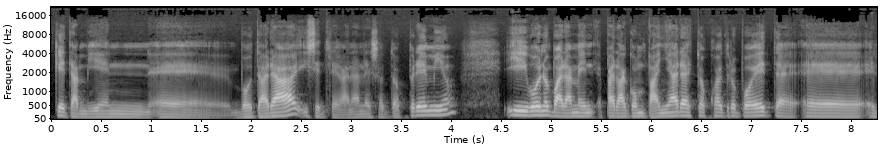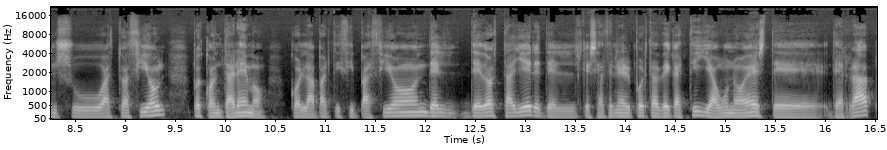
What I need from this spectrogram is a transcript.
que también eh, votará y se entregarán esos dos premios. Y bueno, para, para acompañar a estos cuatro poetas eh, en su actuación, pues contaremos con la participación del- de dos talleres del que se hacen en el Puertas de Castilla. Uno es de, de rap,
